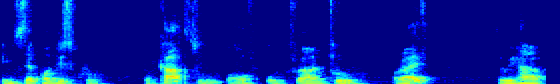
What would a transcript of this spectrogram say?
in secondary school. The Castle of Otranto. All right. So we have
